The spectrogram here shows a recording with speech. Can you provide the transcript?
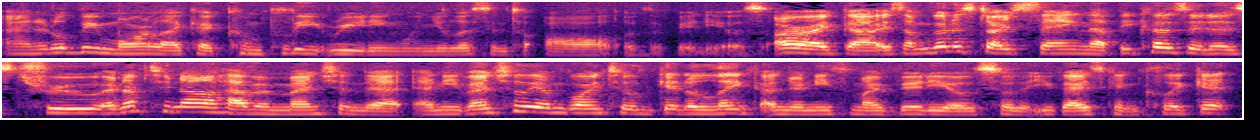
and it'll be more like a complete reading when you listen to all of the videos. All right, guys, I'm going to start saying that because it is true, and up to now I haven't mentioned that, and eventually I'm going to get a link underneath my videos so that you guys can click it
